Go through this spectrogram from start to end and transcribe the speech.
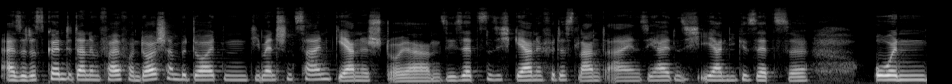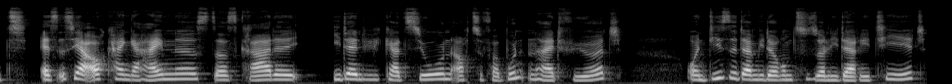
Also das könnte dann im Fall von Deutschland bedeuten, die Menschen zahlen gerne Steuern, sie setzen sich gerne für das Land ein, sie halten sich eher an die Gesetze und es ist ja auch kein Geheimnis, dass gerade Identifikation auch zu Verbundenheit führt und diese dann wiederum zu Solidarität.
